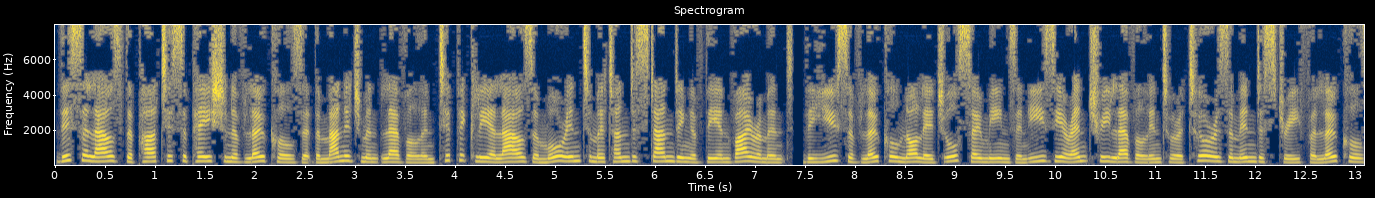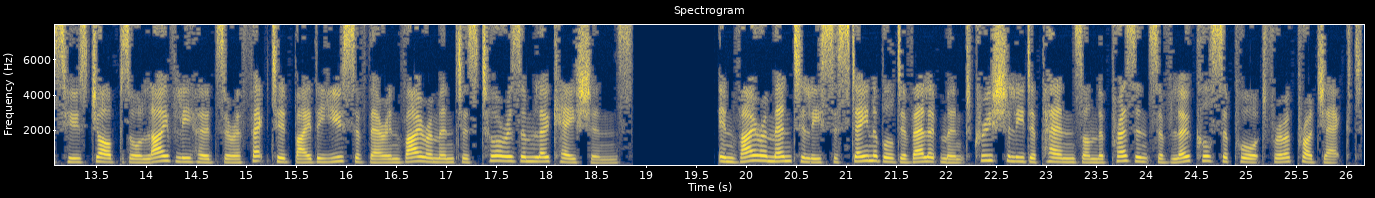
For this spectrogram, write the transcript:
This allows the participation of locals at the management level and typically allows a more intimate understanding of the environment. The use of local knowledge also means an easier entry level into a tourism industry for locals whose jobs or livelihoods are affected by the use of their environment as tourism locations. Environmentally sustainable development crucially depends on the presence of local support for a project.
